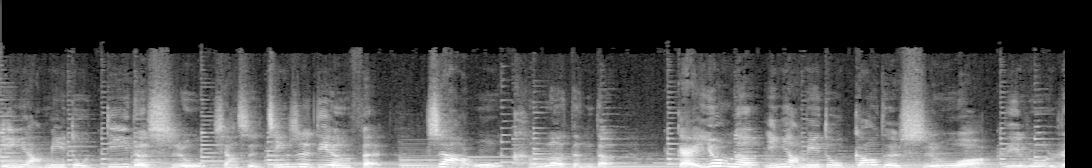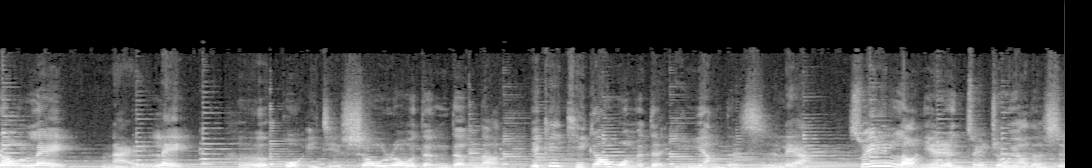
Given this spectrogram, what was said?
营养密度低的食物，像是精致淀粉、炸物、可乐等等，改用呢营养密度高的食物哦，例如肉类、奶类。核果以及瘦肉等等呢，也可以提高我们的营养的质量。所以老年人最重要的是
